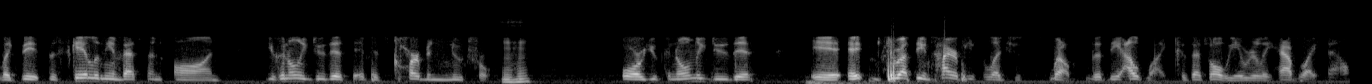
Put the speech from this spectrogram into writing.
like the the scale of the investment on. You can only do this if it's carbon neutral, mm-hmm. or you can only do this it, it, throughout the entire piece of legislation. Well, the, the outline, because that's all we really have right now.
